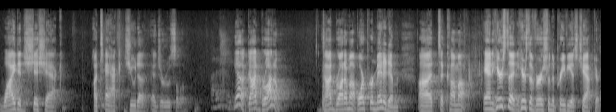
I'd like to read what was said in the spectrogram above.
why did Shishak attack Judah and Jerusalem? Yeah, God brought him. God brought him up or permitted him uh, to come up. And here's the, here's the verse from the previous chapter.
